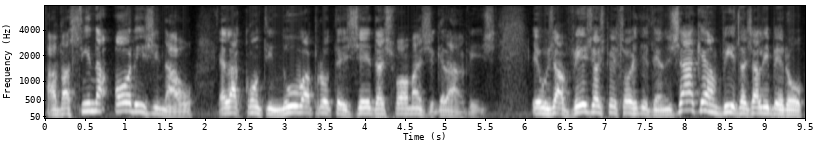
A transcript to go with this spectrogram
a vacina original, ela continua a proteger das formas graves. Eu já vejo as pessoas dizendo, já que a Anvisa já liberou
